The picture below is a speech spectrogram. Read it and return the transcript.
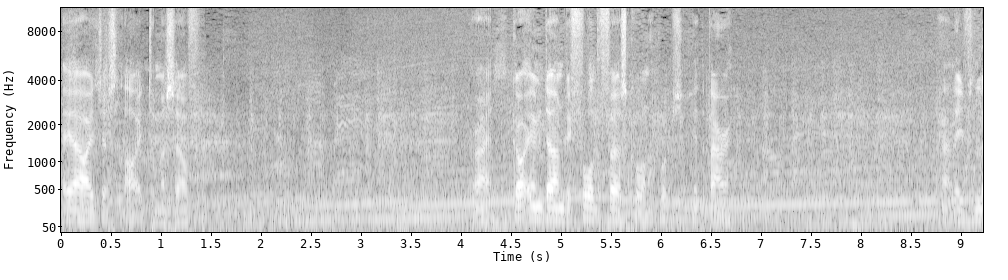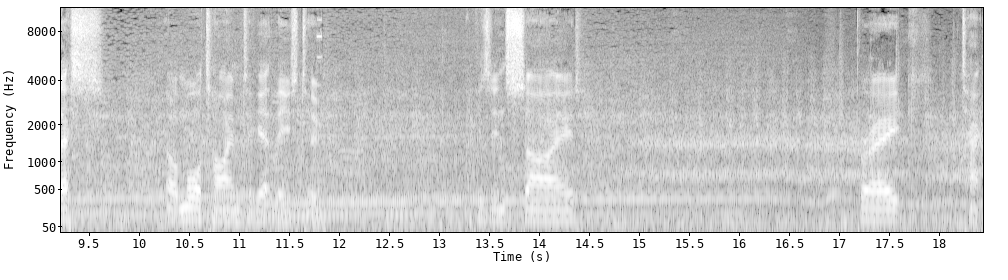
yeah, I just lied to myself. Right, got him done before the first corner. Whoops, hit the barrier. That leaves less, or more time to get these two. He's inside. Brake. Tank,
